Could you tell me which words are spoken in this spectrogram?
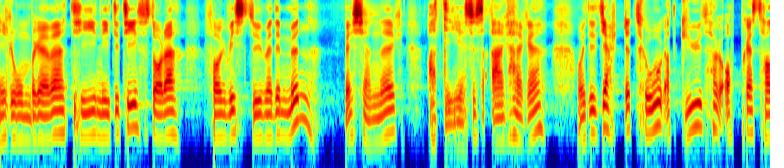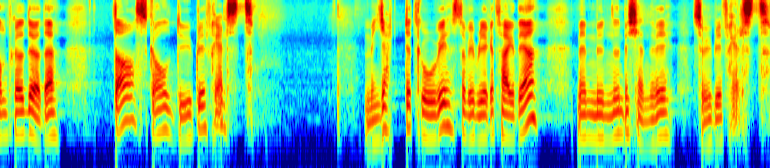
I Rombrevet 10.9-10 så står det For hvis du med din munn bekjenner at Jesus er Herre, og i ditt hjerte tror at Gud har oppreist Han fra de døde, da skal du bli frelst. Med hjertet tror vi så vi blir rettferdige, med munnen bekjenner vi så vi blir frelst.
